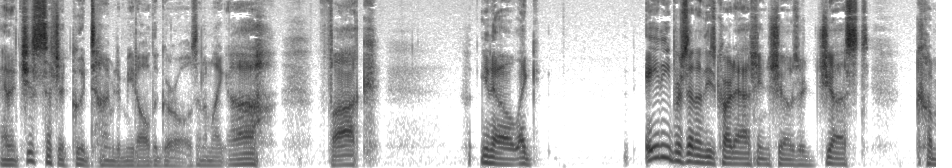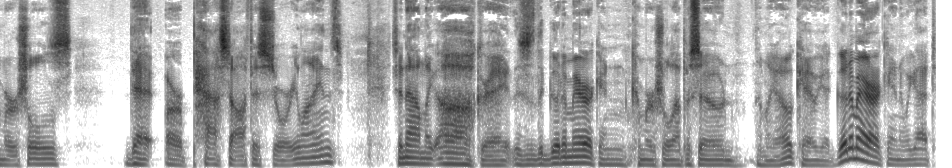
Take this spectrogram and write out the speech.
And it's just such a good time to meet all the girls. And I'm like, ah, fuck. You know, like 80% of these Kardashian shows are just commercials that are passed off as storylines. So now I'm like, oh, great. This is the Good American commercial episode. I'm like, okay, we got Good American and we got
